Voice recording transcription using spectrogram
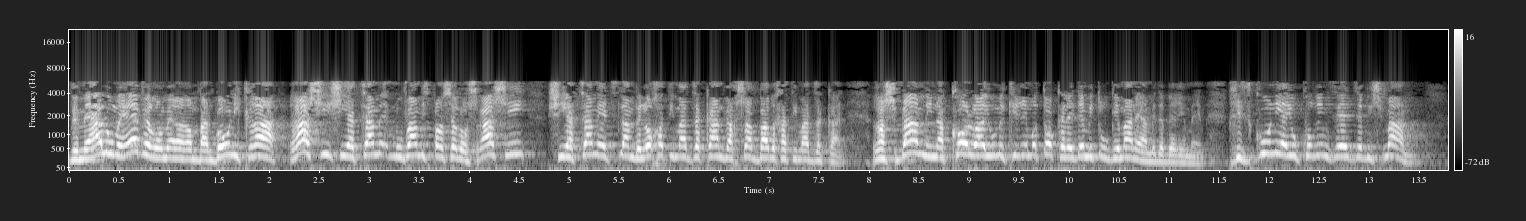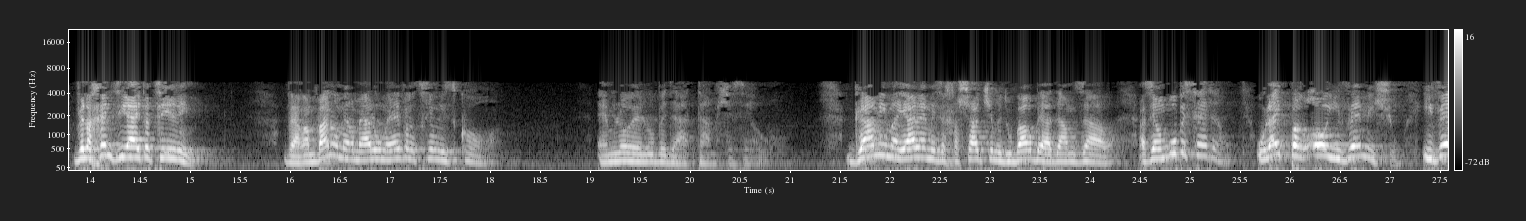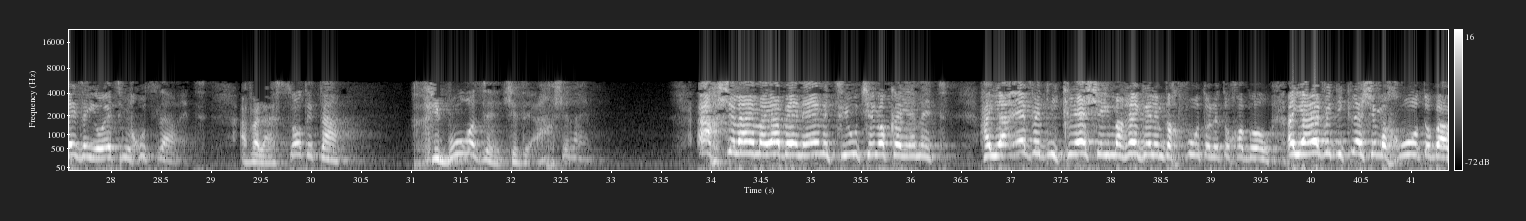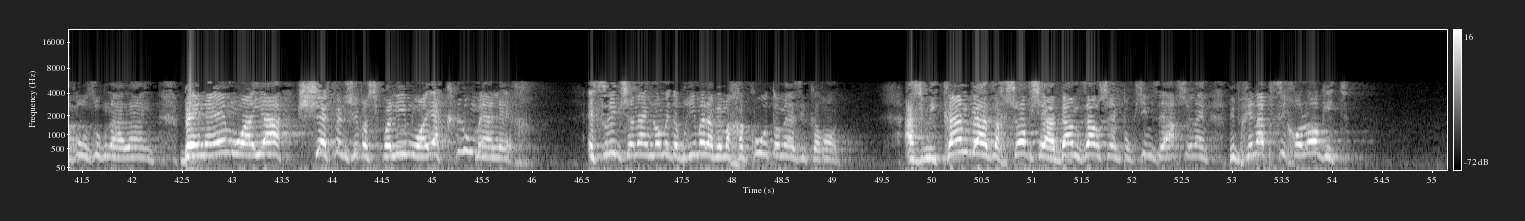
ומעל ומעבר, אומר הרמב"ן, בואו נקרא רש"י שיצא, מובא מספר שלוש, רש"י שיצא מאצלם בלא חתימת זקן ועכשיו בא בחתימת זקן. רשב"ם מן הכל לא היו מכירים אותו, כי על ידי מתורגמן היה מדבר עמהם. חזקוני היו קוראים זה את זה בשמם, ולכן זיהה את הצעירים. והרמב"ן אומר, מעל ומעבר צריכים לזכור, הם לא העלו בדעתם שזה הוא. גם אם היה להם איזה חשד שמדובר באדם זר, אז הם אמרו, בסדר, אולי פרעה ייבא מישהו, ייבא איזה יועץ מחוץ לארץ. אבל לעשות את החיבור הזה, שזה אח שלהם. אח שלהם היה בעיניהם מציאות שלא קיימת. היה עבד נקלה שעם הרגל הם דחפו אותו לתוך הבור. היה עבד נקלה שמכרו אותו בעבור זוג נעליים. בעיניהם הוא היה שפל שבשפלים, הוא היה כלום מהלך. עשרים שנה הם לא מדברים עליו, הם מחקו אותו מהזיכרון. אז מכאן ועד לחשוב שהאדם זר שהם פוגשים זה אח שלהם, מבחינה פסיכולוגית.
